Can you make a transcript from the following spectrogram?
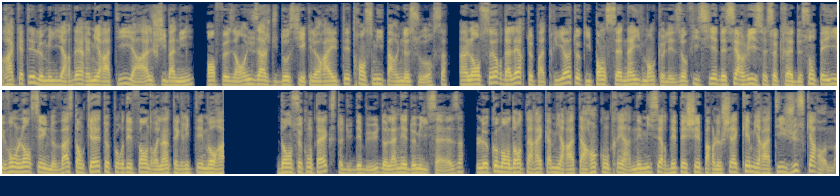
racketter le milliardaire émirati à Al-Shibani, en faisant usage du dossier qui leur a été transmis par une source, un lanceur d'alerte patriote qui pensait naïvement que les officiers des services secrets de son pays vont lancer une vaste enquête pour défendre l'intégrité morale. Dans ce contexte du début de l'année 2016, le commandant Tarek Amirat a rencontré un émissaire dépêché par le cheikh émirati jusqu'à Rome.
